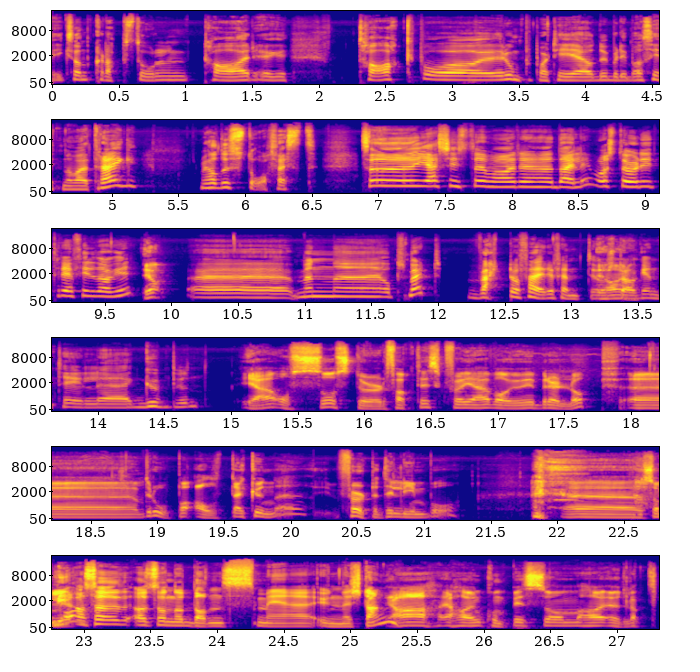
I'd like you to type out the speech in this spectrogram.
ikke sant, klappstolen tar tak på rumpepartiet, og du blir bare sittende og være treig. Vi hadde ståfest. Så jeg syns det var eh, deilig. Var støl i tre-fire dager. Ja. Eh, men eh, oppsummert verdt å feire 50-årsdagen til eh, gubben. Jeg er også støl, faktisk, for jeg var jo i bryllup. Eh, dro på alt jeg kunne. Førte til limbo. Eh, som altså, altså noe dans med under stang? Ja, jeg har en kompis som har ødelagt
